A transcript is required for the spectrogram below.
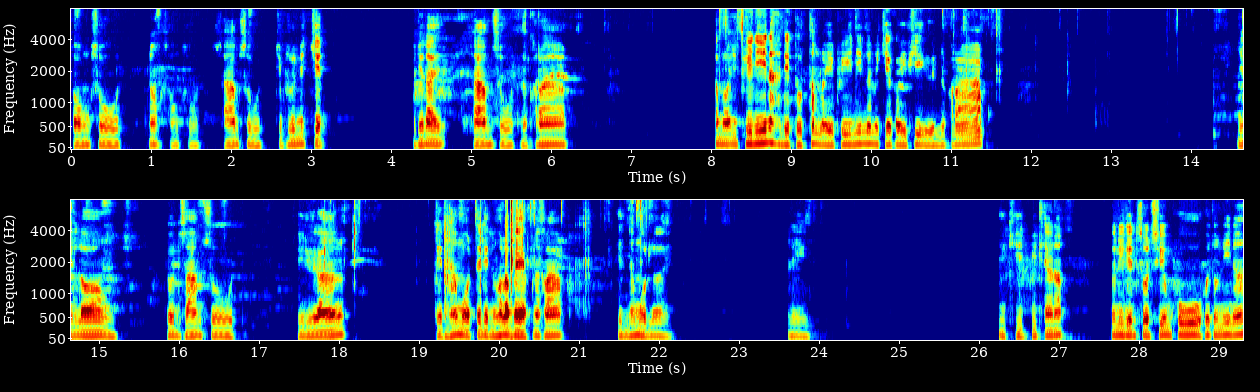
สองสูตรเนาะสองสูตรสามสูตรเจ็ดศูนย์ได้เจ็ดก็จะได้สามสูตรนะครับสำหรับ EP นี้นะเด็ดสุดสำหรับ EP นี้นะไม่เกี่ยวกับ EP อื่นนะครับเดี๋ยวลอง จนสามสูตร สีเหลือง เด่นทั้งหมดแต่เด่นคนละแบบนะครับ เด่นทั้งหมดเลยนี่นี่ขีดผิดแล้วเนาะ ตัวนี้เด่นสดสีชมพูคือตัวนี้นะ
